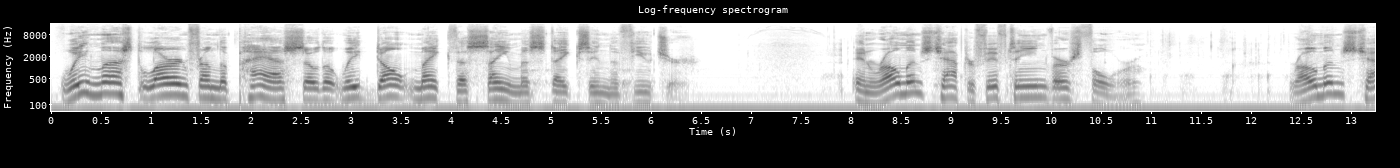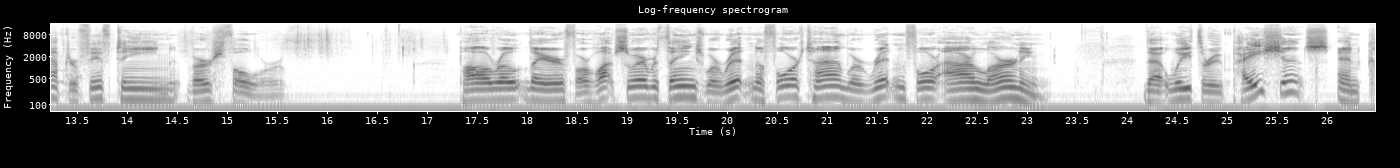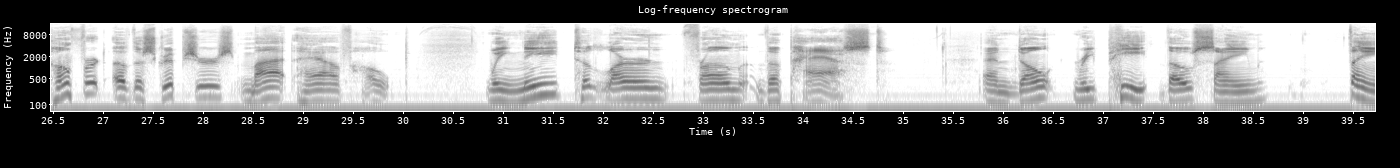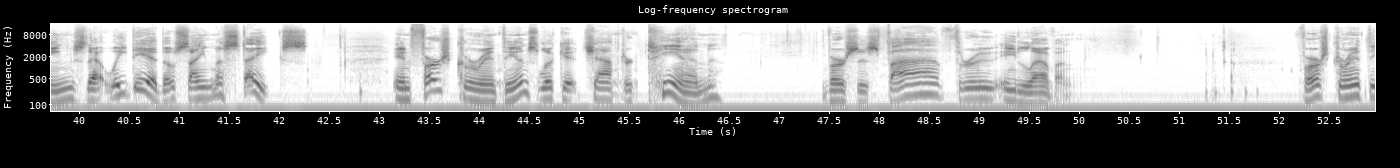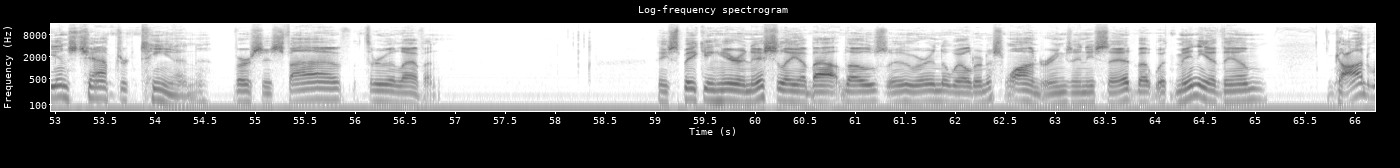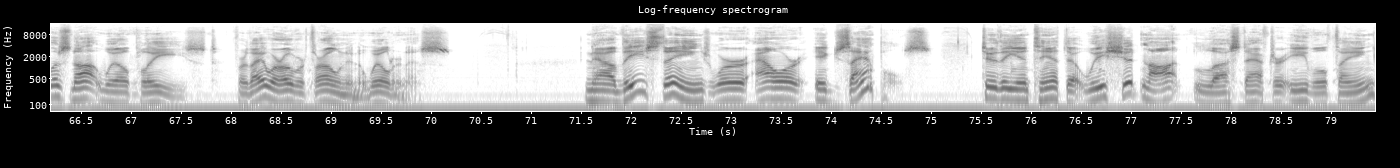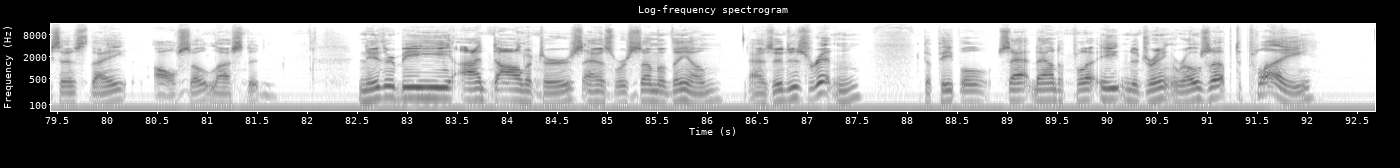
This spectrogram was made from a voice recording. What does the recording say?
We must learn from the past so that we don't make the same mistakes in the future. In Romans chapter 15, verse 4, Romans chapter 15, verse 4, Paul wrote there, For whatsoever things were written aforetime were written for our learning, that we through patience and comfort of the Scriptures might have hope. We need to learn from the past and don't repeat those same things that we did, those same mistakes. In 1 Corinthians, look at chapter 10 verses 5 through 11. 1 Corinthians chapter 10, verses 5 through 11. He's speaking here initially about those who were in the wilderness wanderings, and he said, But with many of them God was not well pleased, for they were overthrown in the wilderness. Now these things were our examples to the intent that we should not lust after evil things as they also lusted. Neither be ye idolaters, as were some of them, as it is written, the people sat down to play, eat and to drink, rose up to play.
